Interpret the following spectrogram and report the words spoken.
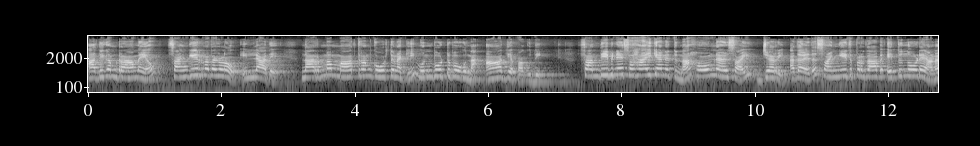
അധികം ഡ്രാമയോ സങ്കീർണതകളോ ഇല്ലാതെ നർമ്മം മാത്രം കോർത്തിണക്കി മുൻപോട്ടു പോകുന്ന ആദ്യ പകുതി. സന്ദീപിനെ സഹായിക്കാനെത്തുന്ന ഹോം നഴ്സായി ജെറി അതായത് സംഗീത് പ്രതാപ് എത്തുന്നതോടെയാണ്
